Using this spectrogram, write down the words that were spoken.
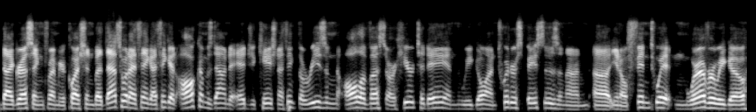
digressing from your question, but that's what I think. I think it all comes down to education. I think the reason all of us are here today and we go on Twitter Spaces and on uh, you know FinTwit and wherever we go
